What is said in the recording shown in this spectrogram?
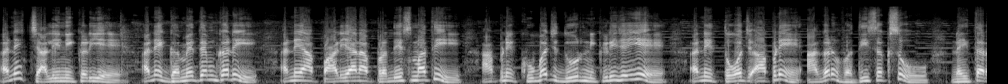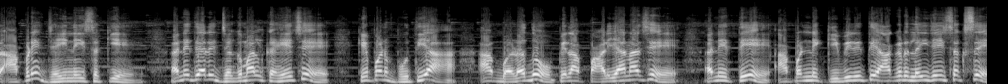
અને ચાલી નીકળીએ. અને ગમે તેમ કરી અને આ પાળિયાના પ્રદેશમાંથી આપણે ખૂબ જ દૂર નીકળી જઈએ અને તો જ આપણે આગળ વધી શકશું. નહીતર આપણે જઈ નહીં શકીએ. અને ત્યારે જગમાલ કહે છે કે, પણ ભૂતિયા, આ બળદો પેલા પાળિયાના છે અને તે આપણને કેવી રીતે આગળ લઈ જઈ શકશે?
